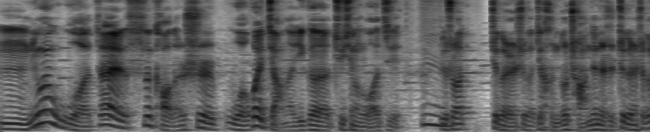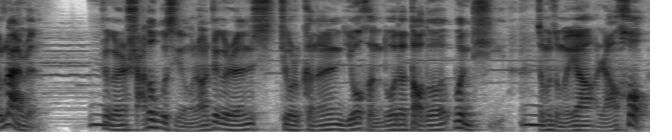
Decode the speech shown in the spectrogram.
嗯，因为我在思考的是，我会讲的一个剧情逻辑，嗯，比如说这个人是个，就很多常见的是这个人是个烂人，嗯这个人啥都不行，然后这个人就是可能有很多的道德问题，嗯怎么怎么样，然后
